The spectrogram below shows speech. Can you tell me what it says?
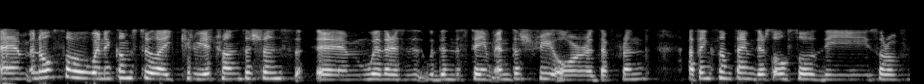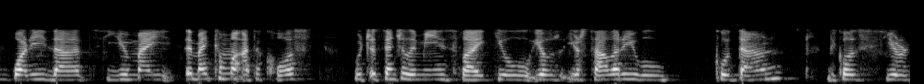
Um, and also when it comes to like career transitions, um, whether it's within the same industry or a different, I think sometimes there's also the sort of worry that you might it might come at a cost, which essentially means like you your your salary will go down because you're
